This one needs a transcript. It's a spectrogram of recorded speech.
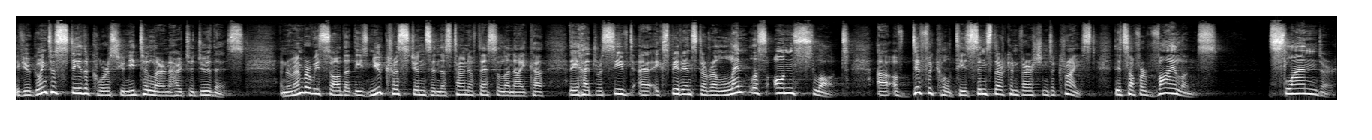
If you're going to stay the course, you need to learn how to do this. And remember, we saw that these new Christians in this town of Thessalonica, they had received, uh, experienced a relentless onslaught uh, of difficulties since their conversion to Christ. They'd suffered violence, slander,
